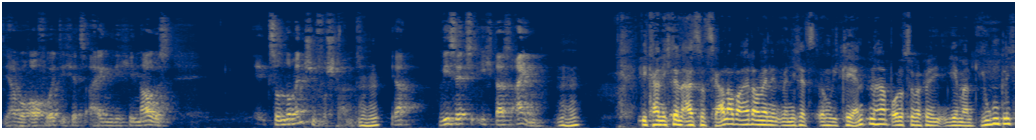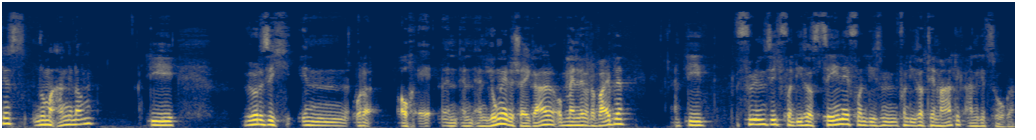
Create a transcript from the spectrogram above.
ja, worauf wollte ich jetzt eigentlich hinaus? Gesunder Menschenverstand. Mhm. Ja, wie setze ich das ein? Wie kann ich denn als Sozialarbeiter, wenn, wenn ich jetzt irgendwie Klienten habe oder zum Beispiel jemand Jugendliches, nur mal angenommen, die würde sich in, oder auch äh, ein, ein, ein Junge, das ist ja egal, ob Männle oder Weible, die fühlen sich von dieser Szene, von diesem, von dieser Thematik angezogen.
